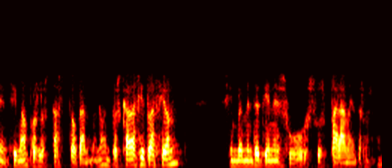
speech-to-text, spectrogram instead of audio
encima pues lo estás tocando, ¿no? Entonces cada situación simplemente tiene sus parámetros, ¿no?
